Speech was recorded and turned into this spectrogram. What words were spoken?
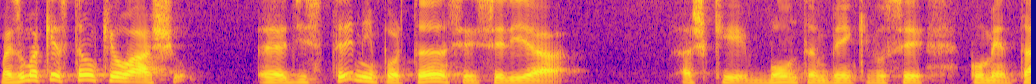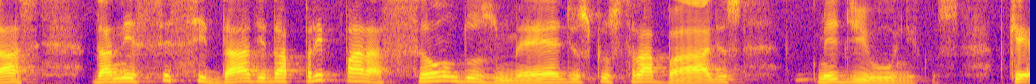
Mas uma questão que eu acho é, de extrema importância, e seria, acho que bom também que você comentasse, da necessidade da preparação dos médios para os trabalhos mediúnicos. Porque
